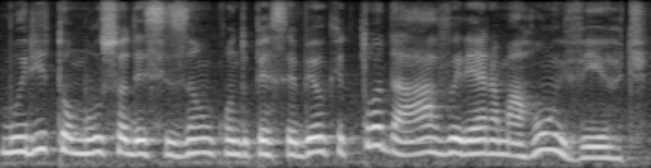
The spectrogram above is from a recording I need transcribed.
Muri tomou sua decisão quando percebeu que toda a árvore era marrom e verde.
